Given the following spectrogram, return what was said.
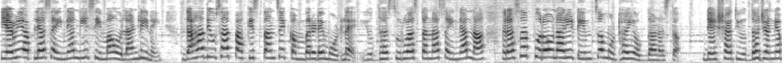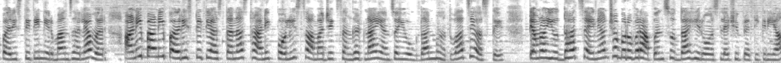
यावेळी आपल्या सैन्यांनी सीमा ओलांडली नाही. दहा दिवसात पाकिस्तानचे कंबरडे मोडलंय. युद्ध सुरू असताना सैन्यांना रसद पुरवणारी टीमचं मोठं योगदान असतं. देशात युद्धजन्य परिस्थिती निर्माण झाल्यावर आणीबाणी परिस्थिती असताना स्थानिक पोलीस सामाजिक संघटना यांचं योगदान महत्त्वाचे असते. त्यामुळे युद्धात सैन्यांच्या बरोबर आपण सुद्धा हिरो असल्याची प्रतिक्रिया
